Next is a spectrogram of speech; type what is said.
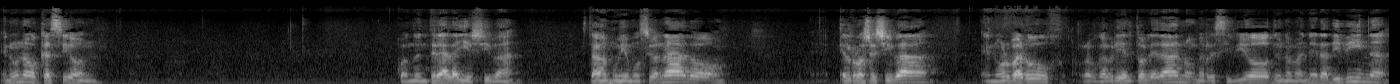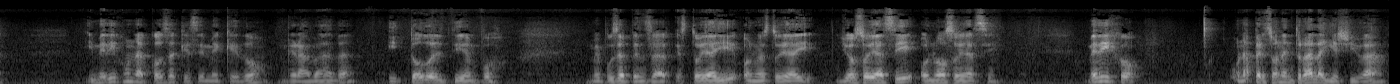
En una ocasión, cuando entré a la yeshiva, estaba muy emocionado. El Rosh Yeshiva, en Orbaruch, Rav Gabriel Toledano, me recibió de una manera divina y me dijo una cosa que se me quedó grabada y todo el tiempo me puse a pensar, ¿estoy ahí o no estoy ahí? ¿Yo soy así o no soy así? Me dijo, una persona entró a la yeshiva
